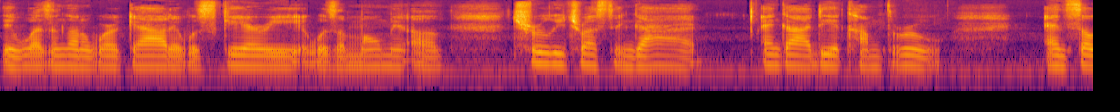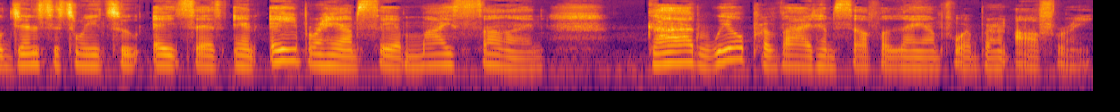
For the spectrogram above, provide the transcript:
it wasn't going to work out. It was scary. It was a moment of truly trusting God, and God did come through. And so Genesis 22 8 says, And Abraham said, My son, God will provide himself a lamb for a burnt offering.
